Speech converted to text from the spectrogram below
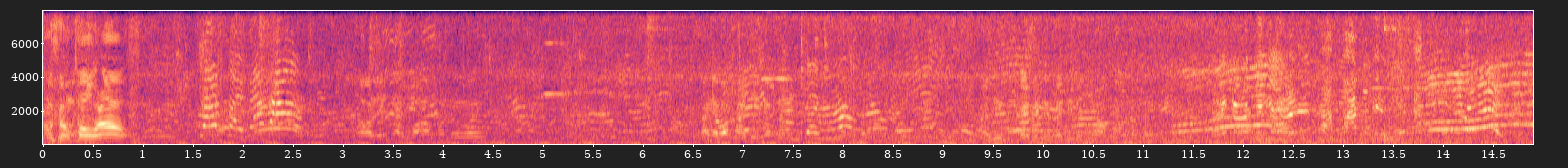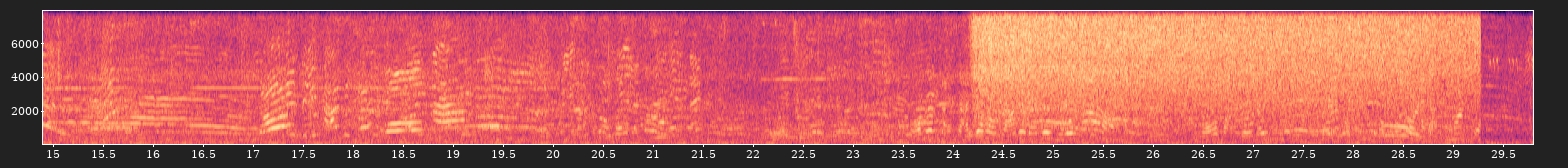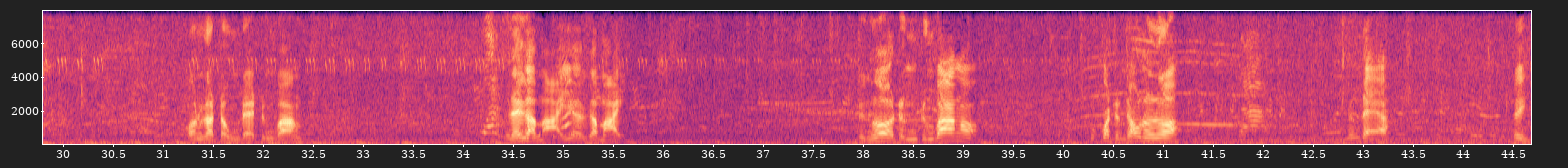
không xuống bồ đâu Đây là có phải thì gặp lên. Phải thì bên này phải đi bên nhau. Con gà trống đẻ trứng vàng. Đây gà mái gà mái. Trứng hơ trứng trứng vàng á qua trứng sau nữa nữa trứng đẻ à? đi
